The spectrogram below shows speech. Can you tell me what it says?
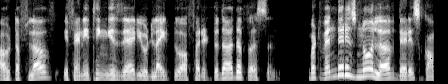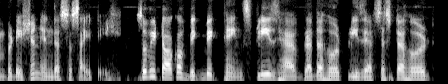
out of love. If anything is there you would like to offer it to the other person. But when there is no love there is competition in the society. So we talk of big big things. Please have brotherhood. Please have sisterhood.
